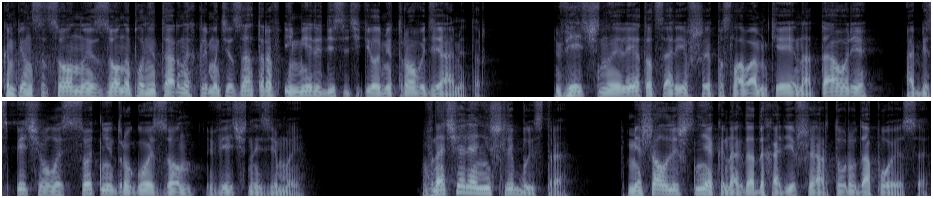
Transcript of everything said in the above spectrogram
Компенсационные зоны планетарных климатизаторов имели 10-километровый диаметр. Вечное лето, царившее, по словам Кея, на Тауре – обеспечивалась сотней другой зон вечной зимы. Вначале они шли быстро. Мешал лишь снег, иногда доходивший Артуру до пояса.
